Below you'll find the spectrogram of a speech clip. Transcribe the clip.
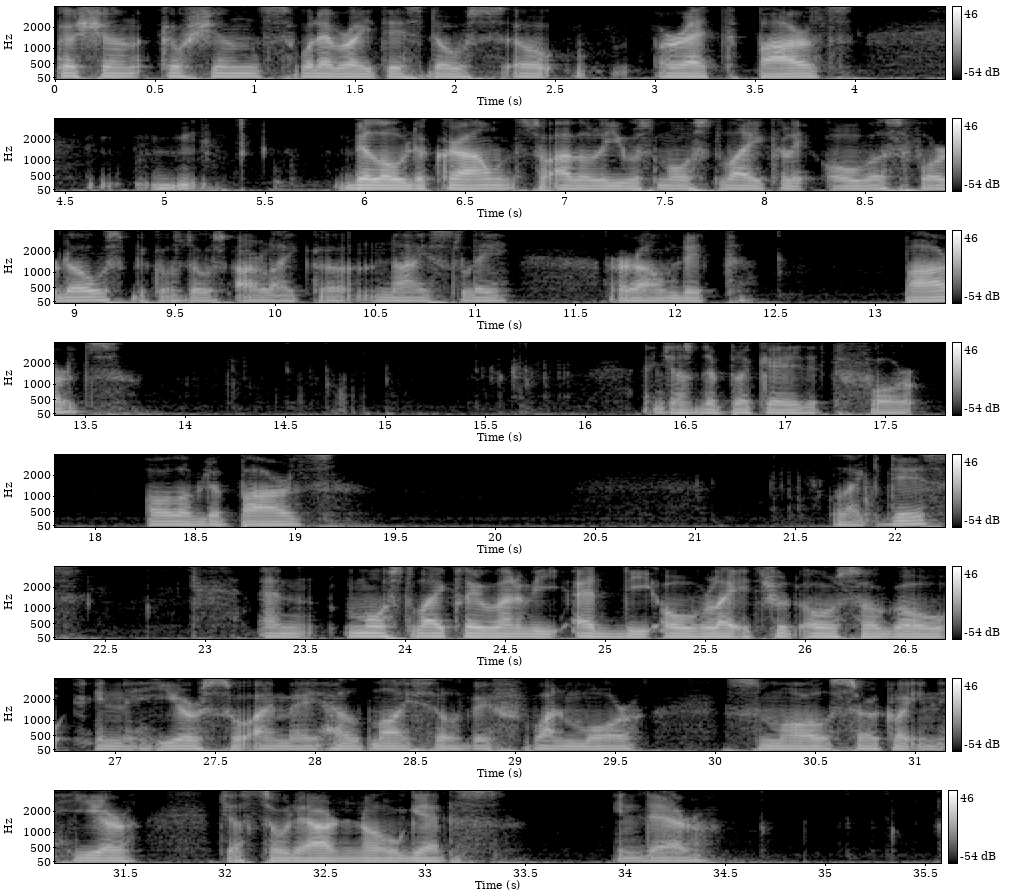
cushion cushions whatever it is those uh, red parts below the crown so I will use most likely ovals for those because those are like uh, nicely rounded parts. And just duplicate it for all of the parts like this. And most likely when we add the overlay it should also go in here so I may help myself with one more small circle in here just so there are no gaps in there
